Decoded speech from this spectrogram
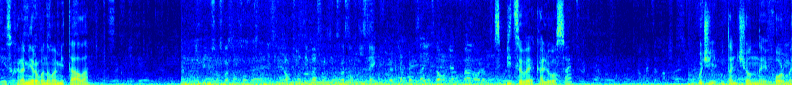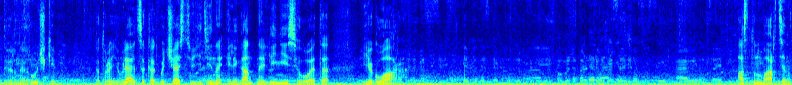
из хромированного металла. Спицевые колеса, очень утонченные формы дверные ручки, которые являются как бы частью единой элегантной линии силуэта Ягуара. Астон Мартин,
